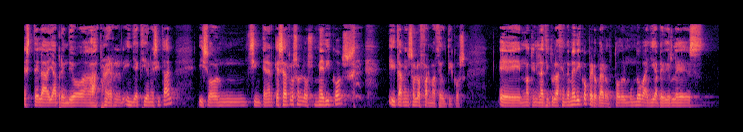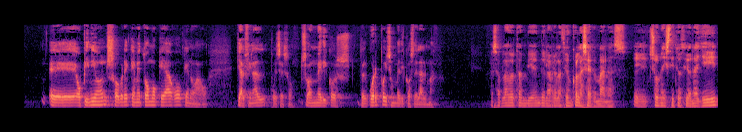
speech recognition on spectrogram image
Estela ya aprendió a poner inyecciones y tal y son, sin tener que serlo, son los médicos y también son los farmacéuticos. Eh, no tienen la titulación de médico, pero claro, todo el mundo va allí a pedirles eh, opinión sobre qué me tomo, qué hago, qué no hago. Que al final, pues eso, son médicos del cuerpo y son médicos del alma. Has hablado también de la relación con las hermanas. Eh, son una institución allí,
